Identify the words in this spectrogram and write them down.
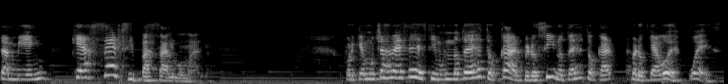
también qué hacer si pasa algo malo. Porque muchas veces decimos, no te dejes tocar, pero sí, no te dejes tocar, pero ¿qué hago después?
